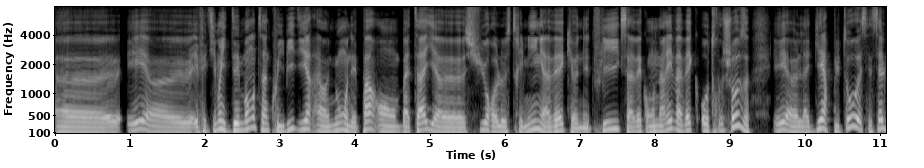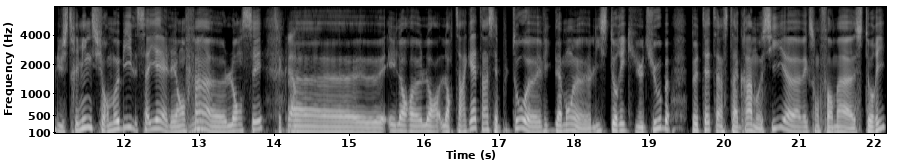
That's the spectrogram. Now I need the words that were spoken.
euh, et euh, effectivement, il démente un Quibi dire euh, nous, on n'est pas en bataille sur le streaming avec Netflix, avec on arrive avec autre chose et la guerre plutôt, c'est celle du streaming sur mobile. Ça y est, elle est enfin euh, lancée C'est clair. et leur, leur, leur target, hein, c'est plutôt évidemment l'historique YouTube, peut-être Instagram aussi avec son format story,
